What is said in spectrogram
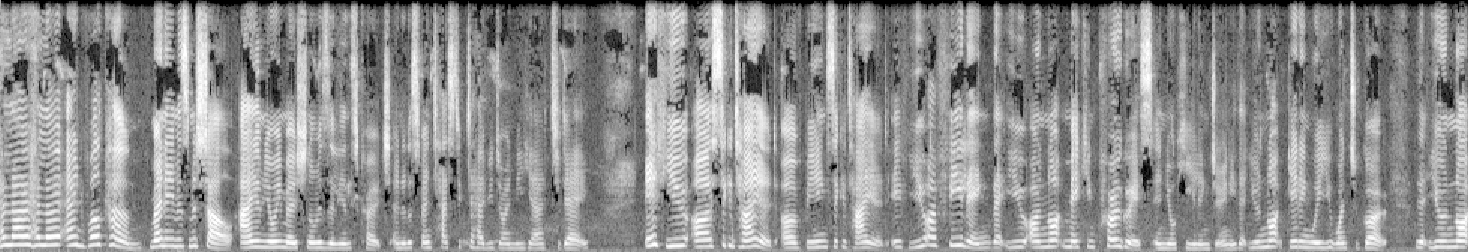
Hello, hello, and welcome. My name is Michelle. I am your emotional resilience coach, and it is fantastic to have you join me here today. If you are sick and tired of being sick and tired, if you are feeling that you are not making progress in your healing journey, that you're not getting where you want to go, that you're not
